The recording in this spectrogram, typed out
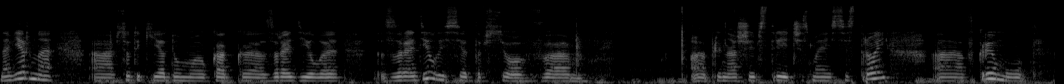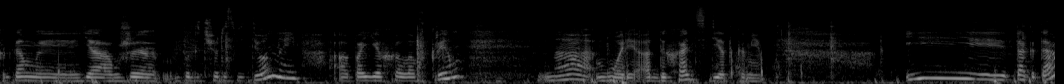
Наверное, а, все-таки я думаю, как э, зародила, зародилось это все в а, при нашей встрече с моей сестрой а, в Крыму, когда мы, я уже, будучи разведенной, поехала в Крым на море отдыхать с детками. И тогда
